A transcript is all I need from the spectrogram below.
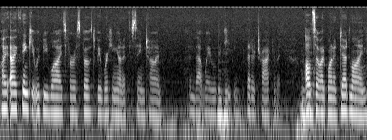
I, I think it would be wise for us both to be working on it at the same time, and that way we'll be Mhm. keeping better track of it. Mhm. Also, I'd want a deadline,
